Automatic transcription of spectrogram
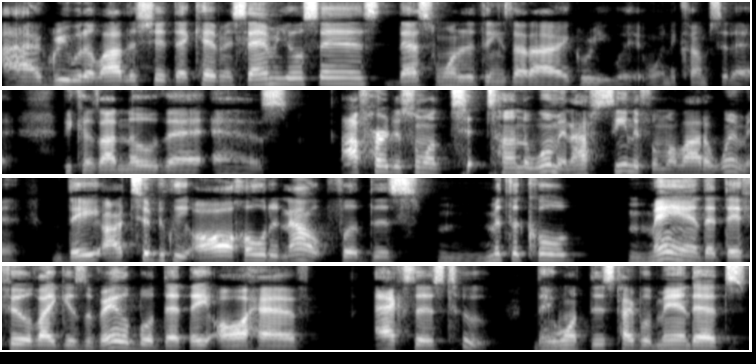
I agree with a lot of the shit that Kevin Samuel says. That's one of the things that I agree with when it comes to that because I know that as I've heard this from a t- ton of women. I've seen it from a lot of women. They are typically all holding out for this mythical man that they feel like is available that they all have access to. They want this type of man that's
